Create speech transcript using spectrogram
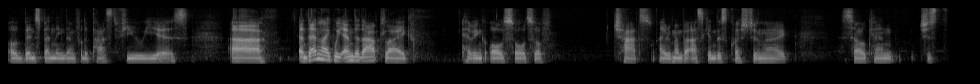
or been spending them for the past few years. Uh, and then, like, we ended up like having all sorts of chats. I remember asking this question, like, so can just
